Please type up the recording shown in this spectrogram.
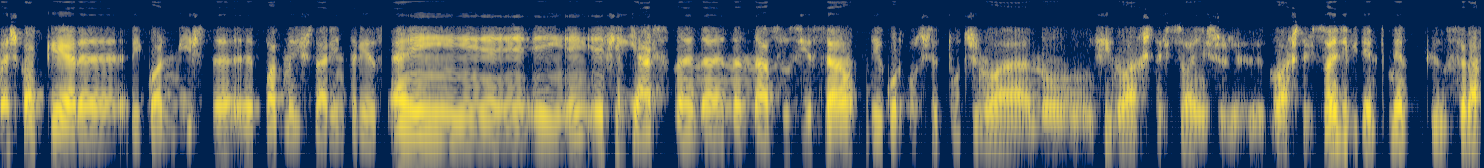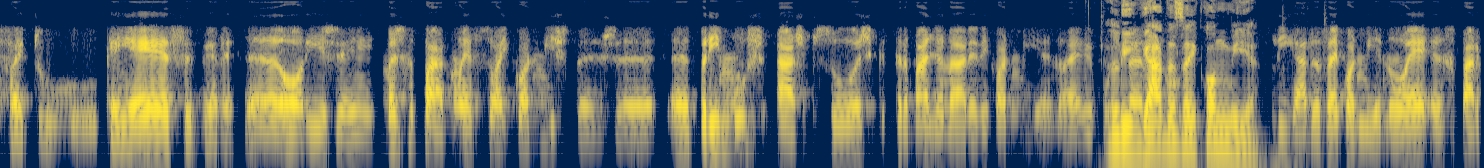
mas qualquer uh, economista uh, pode manifestar interesse em, em, em filiar-se na, na, na, associação, de acordo com os estatutos, não há, não, enfim, não há restrições, não há restrições, evidentemente que será feito quem é, saber a origem, mas repare, não é só economistas, primos às pessoas que trabalham na área da economia, não é? Portanto, ligadas à economia. Ligadas à economia, não é, repare,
